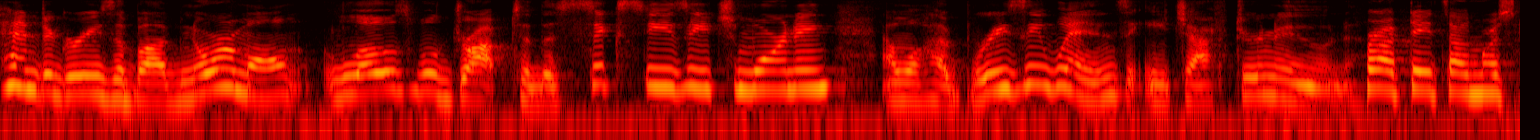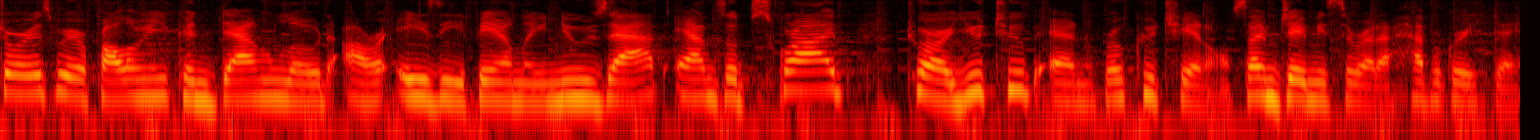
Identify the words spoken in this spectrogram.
10 degrees above normal. Lows will drop to the 60s each morning and we'll have breezy winds each afternoon. For updates on more stories we are following, you can download our AZ Family News app and subscribe to our YouTube and Roku channels. I'm Jamie Soretta. Have a great day.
